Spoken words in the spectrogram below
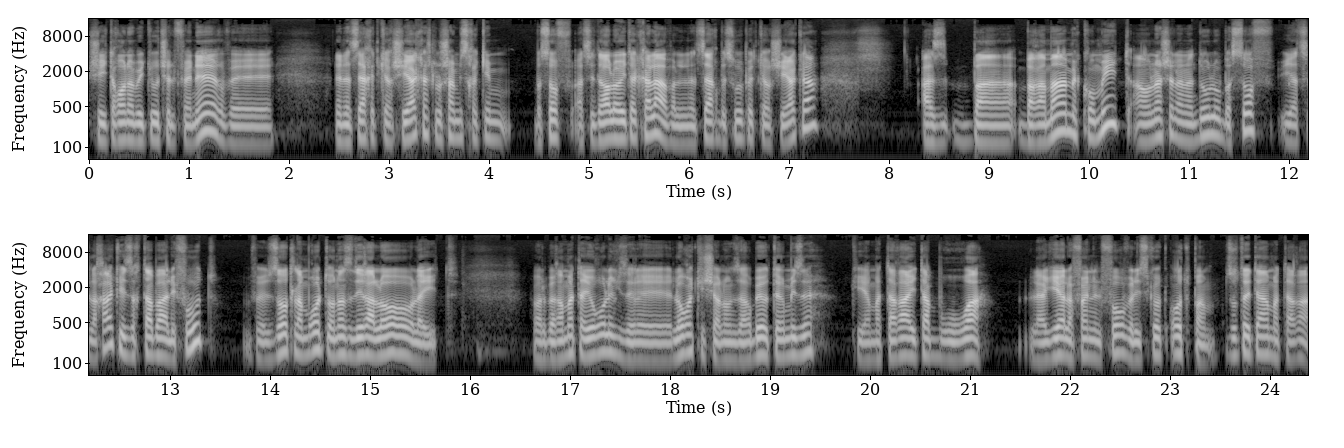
שיתרון הביטיות של פנר, ולנצח את קרשיאקה, שלושה משחקים, בסוף הסדרה לא הייתה קלה, אבל לנצח בסוויפ את קרשיאקה. אז ב- ברמה המקומית, העונה של הנדולו בסוף היא הצלחה, כי היא זכתה באליפות, וזאת למרות עונה סדירה לא להיט. אבל ברמת היורוליג זה לא רק כישלון, זה הרבה יותר מזה, כי המטרה הייתה ברורה, להגיע לפיינל 4 ולזכות עוד פעם. זאת הייתה המטרה.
